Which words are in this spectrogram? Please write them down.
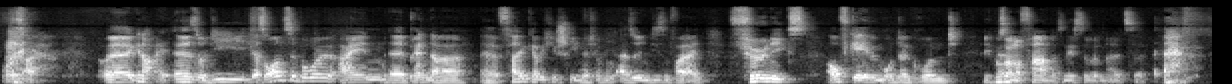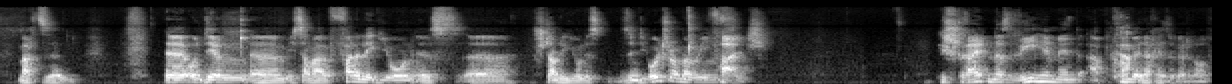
Und, äh, genau, also die, das Ordenssymbol, ein äh, brennender äh, Falk habe ich geschrieben, natürlich. Also in diesem Fall ein Phönix auf gelbem Untergrund. Ich muss auch noch fahren. Das nächste wird ein Alster. Macht Sinn. Äh, und deren, ähm, ich sag mal, Vaterlegion ist, äh, Stammlegion ist, sind die Ultramarines. Falsch. Die streiten das vehement ab. Kommen wir nachher sogar drauf.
